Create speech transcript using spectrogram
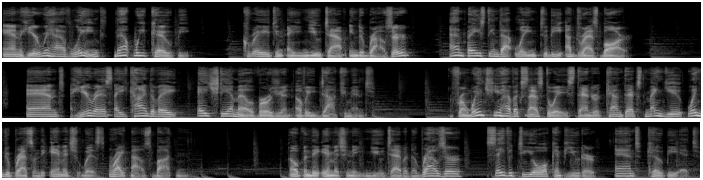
And here we have link that we copy, creating a new tab in the browser and pasting that link to the address bar. And here is a kind of a HTML version of a document, from which you have access to a standard context menu when you press on the image with right mouse button. Open the image in a new tab in the browser, save it to your computer, and copy it.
